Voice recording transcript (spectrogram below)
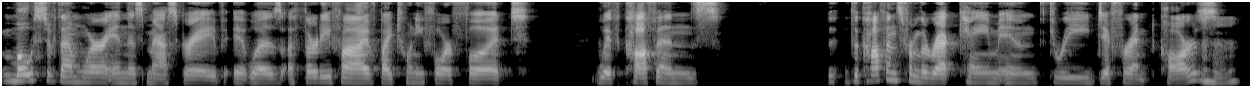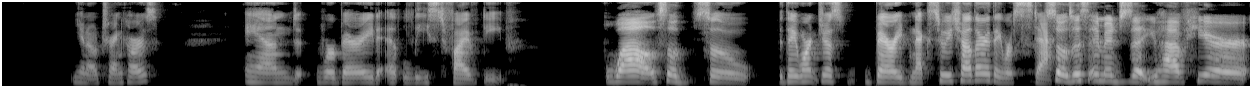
most of them were in this mass grave. It was a 35 by 24 foot with coffins. The coffins from the wreck came in three different cars, Mhm. you know, train cars, and were buried at least five deep. Wow. So So they weren't just buried next to each other, they were stacked. so this image that you have here,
